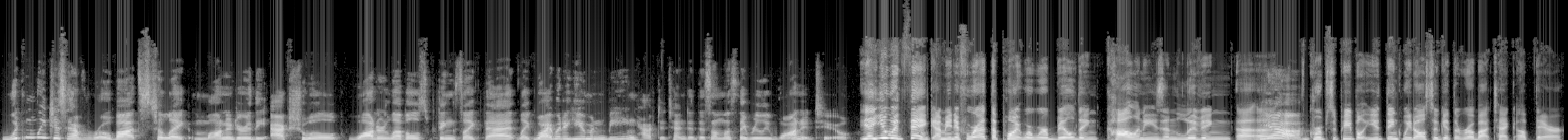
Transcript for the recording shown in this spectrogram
wouldn't we just have robots to like monitor the actual water levels, things like that? Like, why would a human being have to tend to this unless they really wanted to? Yeah, you would think. I mean, if we're at the point where we're building colonies and living uh, uh, Yeah. groups of people, you'd think we'd also get the robot tech up there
